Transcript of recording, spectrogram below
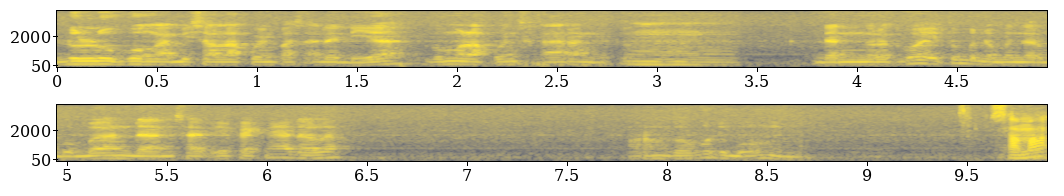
dulu gue nggak bisa lakuin pas ada dia gue mau lakuin sekarang gitu Hmm. dan menurut gue itu benar-benar beban dan side effectnya adalah orang tua gue dibohongin Sama?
